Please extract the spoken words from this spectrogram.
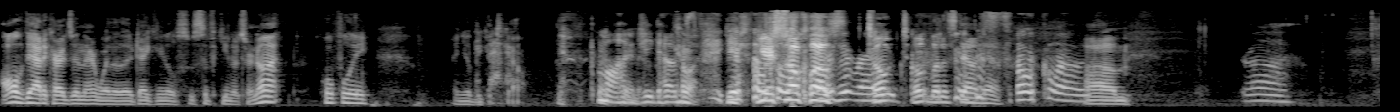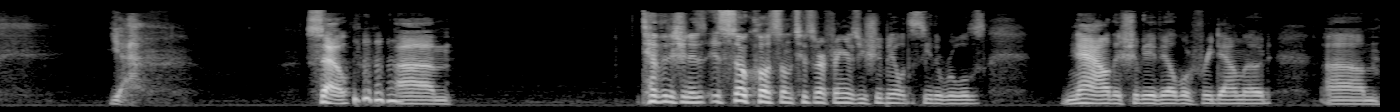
all the data cards in there, whether they're Dark Angel specific units or not, hopefully, and you'll be good to go. Come on. G Dubs. Come on. You're so You're so close. close. to getting right. Don't don't let us down now. so close. Um, Ugh. Yeah. So, um, 10th edition is, is so close on the tips of our fingers, you should be able to see the rules now. They should be available for free download, um,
